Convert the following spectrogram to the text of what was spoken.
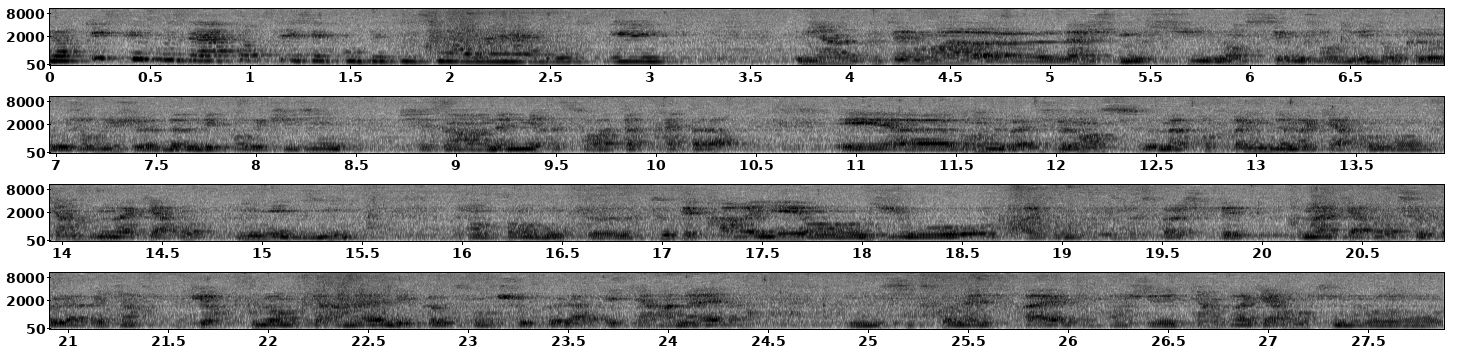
Alors, qu'est-ce que vous a apporté cette compétition à l'un et à l'autre Eric? Eh bien, écoutez, moi, euh, là, je me suis lancé aujourd'hui. Donc, euh, aujourd'hui, je donne des cours de cuisine chez un ami restaurateur traiteur. Et euh, grande nouvelle, je lance ma propre ligne de macarons, donc 15 macarons inédits. J'entends donc tout est travaillé en duo. Par exemple, je sais pas, je fais macarons au chocolat avec un cœur coulant en caramel, les coques sont chocolat et caramel, une citronnelle fraîche. Enfin, j'ai 15 macarons qui n'ont,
